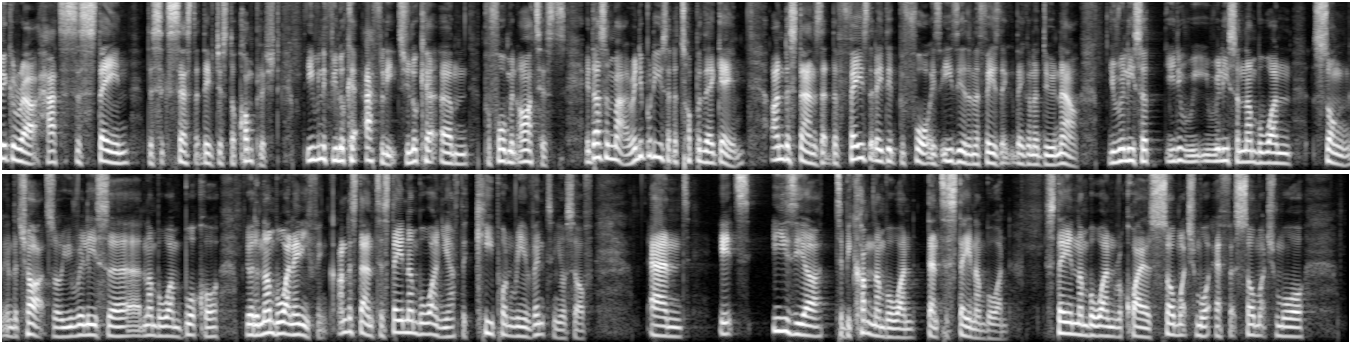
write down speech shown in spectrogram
figure out how to sustain the success that they've just accomplished. Even if you look at athletes, you look at um, performing artists, it doesn't matter. Anybody who's at the top of their game understands that the phase that they did before is easier than the phase that they're going to do now. You release a you, you release a number one song in the charts, or you release a number one book, or you're the number one anything. Understand to stay number one, you have to keep on reinventing yourself, and it's easier to become number one than to stay number one staying number one requires so much more effort, so much more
